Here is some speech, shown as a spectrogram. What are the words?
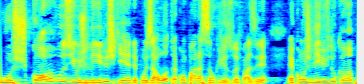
Os corvos e os lírios, que é depois a outra comparação que Jesus vai fazer, é com os lírios do campo.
